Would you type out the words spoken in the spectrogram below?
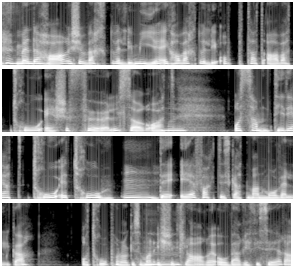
men det har ikke vært veldig mye. Jeg har vært veldig opptatt av at tro er ikke følelser, og, at, og samtidig at tro er tro. Mm. Det er faktisk at man må velge å tro på noe som man Mm. ikke klarer å verifisere.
